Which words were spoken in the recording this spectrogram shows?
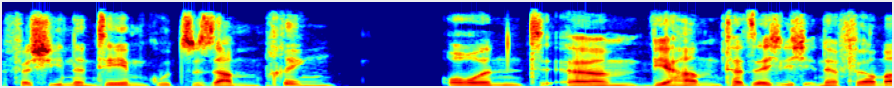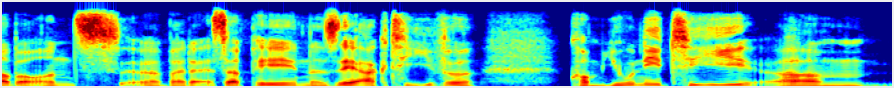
verschiedenen Themen gut zusammenbringen und ähm, wir haben tatsächlich in der Firma bei uns, äh, bei der SAP, eine sehr aktive Community. Ähm,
